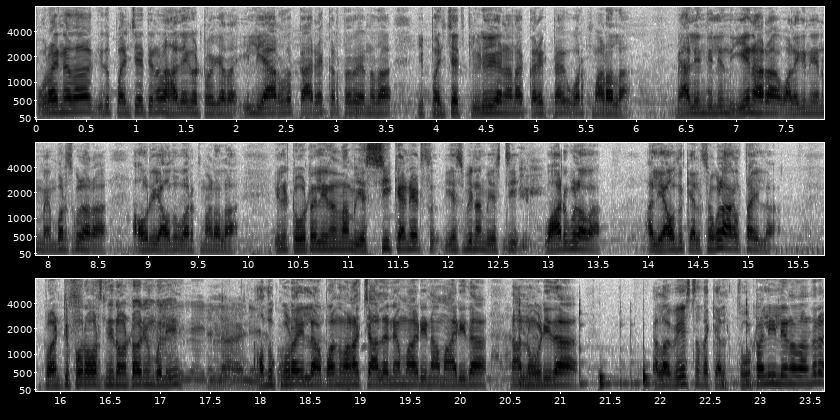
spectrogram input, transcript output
ಪೂರ ಏನದ? ಇದು ಪಂಚಾಯತ್ ಏನದ? ಹದೆಗಟ್ಟು ಹೋಗ್ಯದ. ಇಲ್ಲಿ ಯಾರದ ಕಾರ್ಯಕರ್ತರು ಏನದ? ಈ ಪಂಚಾಯತ್ ಪಿ ಡಿ ಏನದ ಕರೆಕ್ಟಾಗಿ ವರ್ಕ್ ಮಾಡಲ್ಲ. ಮ್ಯಾಲಿಂದ ಇಲ್ಲಿಂದ ಏನು ಹರ? ಒಳಗಿನ ಏನು ಮೆಂಬರ್ಸ್ಗಳು ಹರ? ಅವ್ರು ಯಾವುದೂ ವರ್ಕ್ ಮಾಡಲ್ಲ. ಇಲ್ಲಿ ಟೋಟಲ್ ಏನೋ ನಮ್ಮ S C candidates S B ನಮ್ಮ ಎಸ್ ಟಿ ವಾರ್ಡ್ಗಳವ. ಅಲ್ಲಿ ಯಾವುದು ಕೆಲಸಗಳು ಆಗ್ತಾ ಇಲ್ಲ. ಟ್ವೆಂಟಿ ಫೋರ್ ಅವರ್ಸ್ ನೀರು ಹೊಂಟವ ನಿಂಬಲ್ಲಿ? ಅದು ಕೂಡ ಇಲ್ಲ. ಬಂದು ಒಣ ಚಾಲನೆ ಮಾಡಿ, ನಾ ಮಾಡಿದ, ನಾ ನೋಡಿದ. ಎಲ್ಲ ವೇಸ್ಟ್ ಅದ. ಕೆಲ್ ಟೋಟಲಿ ಇಲ್ಲಿ ಏನದ ಅಂದ್ರೆ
